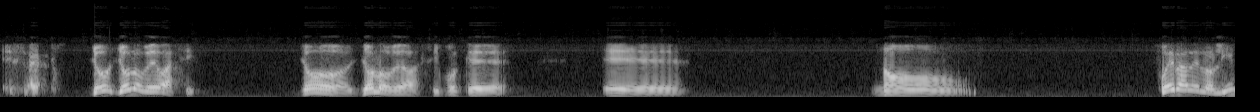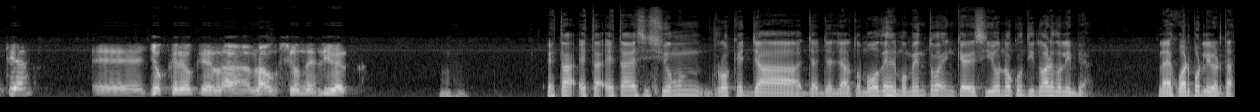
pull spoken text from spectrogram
Exacto. Yo, yo lo veo así. Yo, yo lo veo así porque eh, no fuera del Olimpia, eh, yo creo que la, la opción es libertad. Esta, esta, esta decisión Roque ya, ya, ya, la tomó desde el momento en que decidió no continuar en Olimpia, la de jugar por libertad.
